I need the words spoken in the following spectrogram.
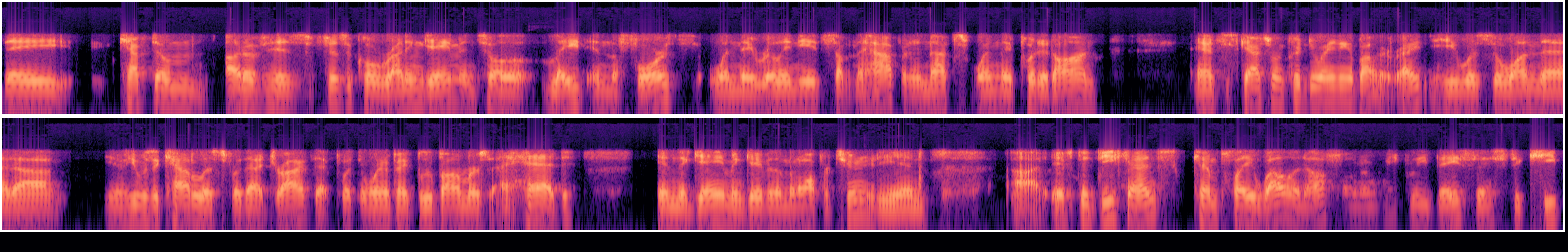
they kept him out of his physical running game until late in the fourth when they really need something to happen, and that's when they put it on. And Saskatchewan couldn't do anything about it. Right? He was the one that uh, you know he was a catalyst for that drive that put the Winnipeg Blue Bombers ahead in the game and gave them an opportunity. And uh, if the defense can play well enough on a weekly basis to keep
